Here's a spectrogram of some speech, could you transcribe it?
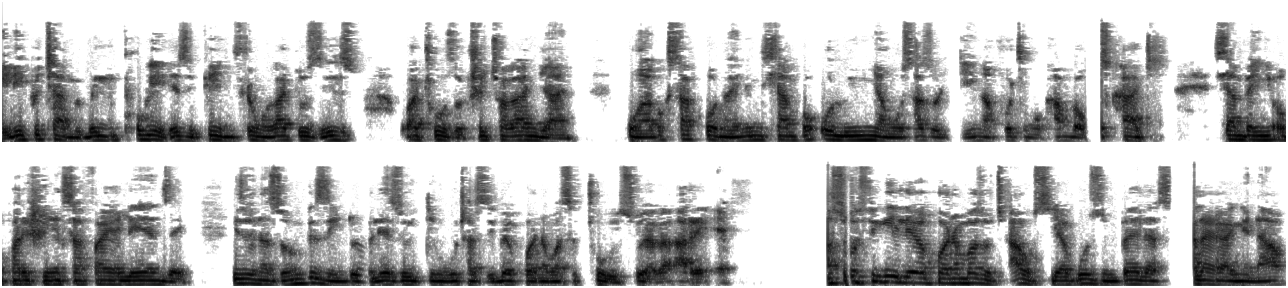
iliphi ithambo beliphukile eziphi iy'nhlungu kade uzizwa kwathiwa uzotrithwa kanjani. Kungabe kusakhona yini? Mhlawumbe olunye unyango usazolidinga futhi ngokuhamba kwesikhathi mhlawumbe enye i-operation ekusafanele yenzeke. Izona zonke izinto lezo oyidinga ukuthi azibe khona uma sekuthiwa isuya ka-RAF masufikile khona bazothi awu siyakuza impela siqala kanye nawe.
